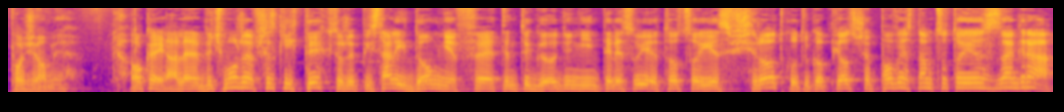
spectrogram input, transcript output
poziomie. Okej, ale być może wszystkich tych, którzy pisali do mnie w tym tygodniu, nie interesuje to, co jest w środku, tylko Piotrze, powiedz nam, co to jest za gra.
